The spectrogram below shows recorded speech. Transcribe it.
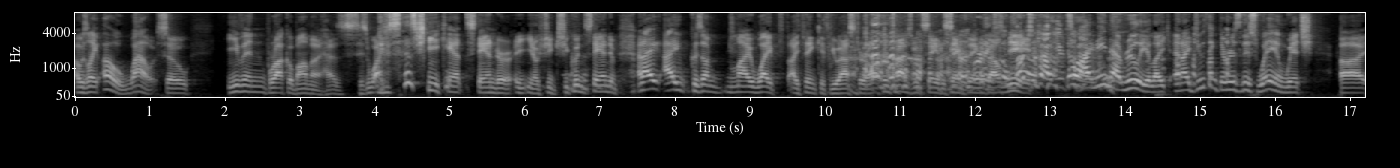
I was like, "Oh, wow. So even Barack Obama has his wife says she can't stand her, you know, she she couldn't stand him." And I I cuz I'm my wife, I think if you asked her oftentimes would say the same thing about so me. much about you no, I mean that really like and I do think there is this way in which uh,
